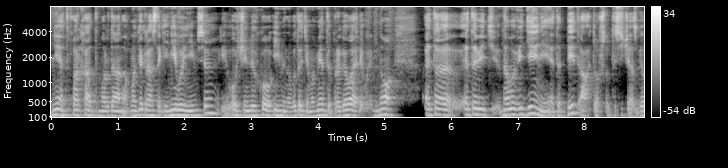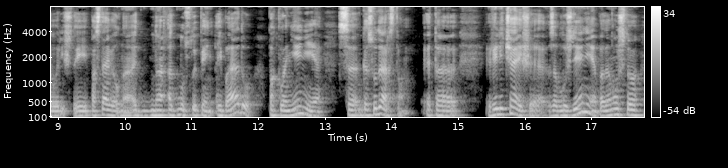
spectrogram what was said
Нет, Фархат Марданов, мы как раз таки не боимся и очень легко именно вот эти моменты проговариваем. Но это, это ведь нововведение, это беда, то, что ты сейчас говоришь. Ты поставил на, на одну ступень айбаду, поклонение с государством. Это величайшее заблуждение, потому что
